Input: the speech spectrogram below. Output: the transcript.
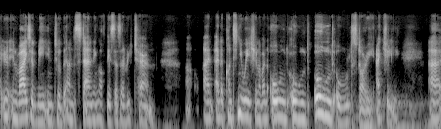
invited me into the understanding of this as a return. Uh, and, and a continuation of an old, old, old, old story, actually uh,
